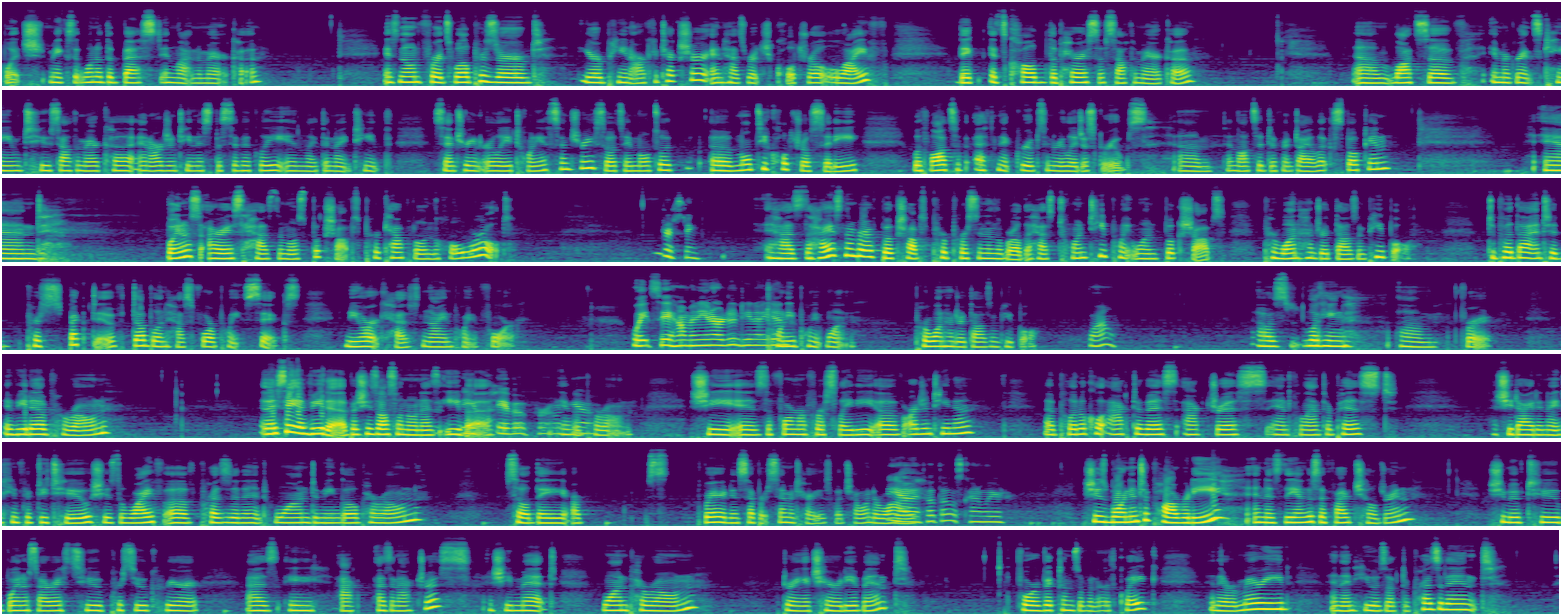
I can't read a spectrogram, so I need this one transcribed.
which makes it one of the best in Latin America. It's known for its well-preserved European architecture and has rich cultural life. They, it's called the Paris of South America. Um, lots of immigrants came to South America and Argentina specifically in like the 19th century and early 20th century. So it's a multi a multicultural city with lots of ethnic groups and religious groups um, and lots of different dialects spoken. And Buenos Aires has the most bookshops per capita in the whole world. Interesting. It has the highest number of bookshops per person in the world. It has 20.1 bookshops per 100,000 people. To put that into perspective, Dublin has 4.6, New York has 9.4, Wait, say how many in Argentina again? 20.1 per 100,000 people. Wow. I was looking um, for Evita Peron. They say Evita, but she's also known as Eva. Eva, Eva Peron. Eva yeah. Peron. She is the former First Lady of Argentina, a political activist, actress, and philanthropist. She died in 1952. She's the wife of President Juan Domingo Perón. So they are buried in separate cemeteries, which I wonder why. Yeah, I thought that was kind of weird. She was born into poverty and is the youngest of five children. She moved to Buenos Aires to pursue a career as a act, as an actress, and she met Juan Perón during a charity event for victims of an earthquake, and they were married. And then he was elected president.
